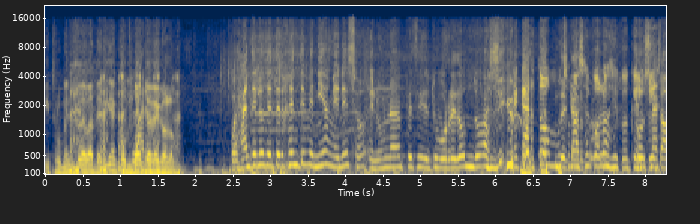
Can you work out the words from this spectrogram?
instrumento de batería con Claro. bote de colón? Pues antes los detergentes venían en eso, en una especie de tubo redondo así. De cartón, mucho más cartón, ecológico que el plástico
